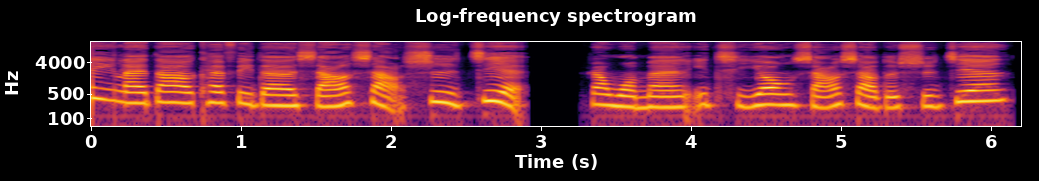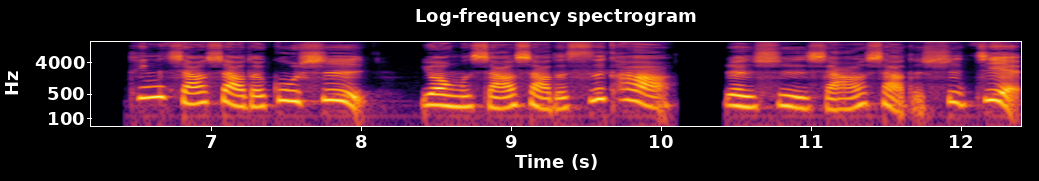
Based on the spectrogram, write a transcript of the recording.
欢迎来到 c a f e 的小小世界，让我们一起用小小的时间听小小的故事，用小小的思考认识小小的世界。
